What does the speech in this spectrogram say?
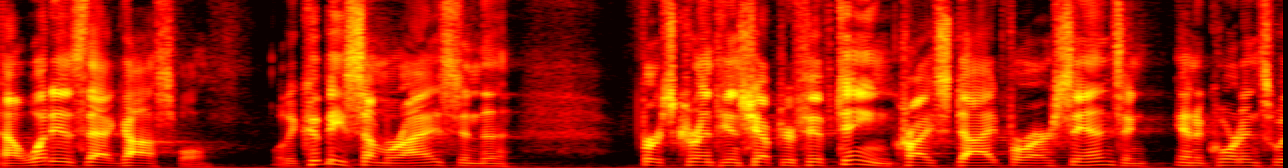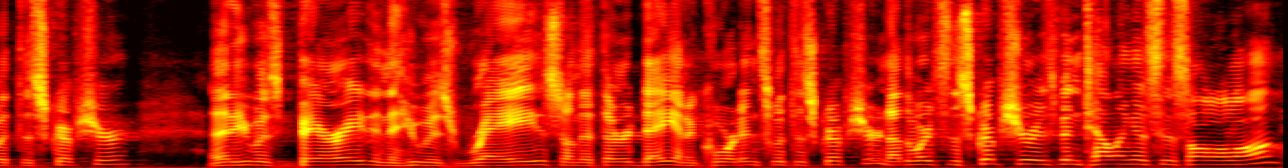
Now, what is that gospel? Well, it could be summarized in the 1 Corinthians chapter 15. Christ died for our sins in, in accordance with the scripture, and that he was buried and that he was raised on the third day in accordance with the scripture. In other words, the scripture has been telling us this all along,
